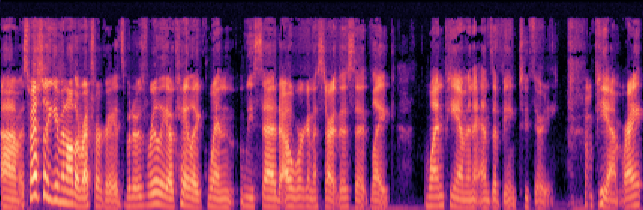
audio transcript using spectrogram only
um, especially given all the retrogrades. But it was really okay, like when we said, oh, we're going to start this at like 1 p.m. and it ends up being 2:30 p.m. Right?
